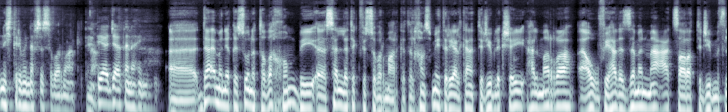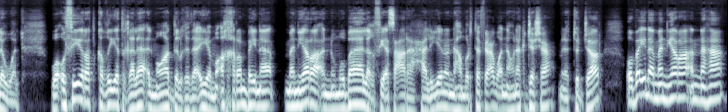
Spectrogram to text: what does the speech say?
نشتري من نفس السوبر ماركت نعم. احتياجاتنا هي آه، دائما يقيسون التضخم بسلتك في السوبر ماركت ال 500 ريال كانت تجيب لك شيء هالمرة أو في هذا الزمن ما عاد صارت تجيب مثل أول وأثيرت قضية غلاء المواد الغذائية مؤخرا بين من يرى أنه مبالغ في أسعارها حاليا وأنها مرتفعة وأن هناك جشع من التجار وبين من يرى أنها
